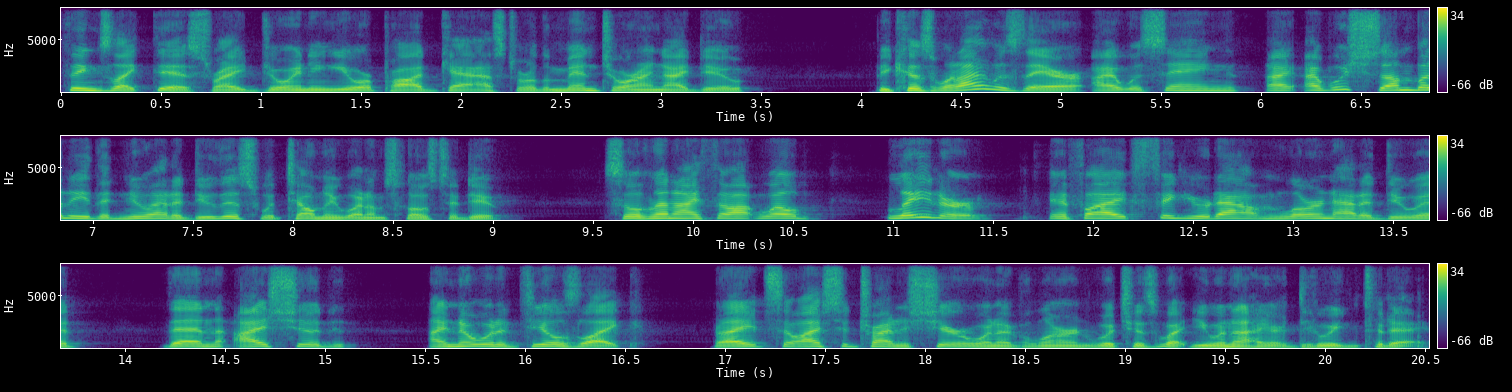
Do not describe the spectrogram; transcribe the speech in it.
things like this, right? Joining your podcast or the mentoring I do because when I was there, I was saying, I, I, wish somebody that knew how to do this would tell me what I'm supposed to do. So then I thought, well, later, if I figure it out and learn how to do it, then I should, I know what it feels like, right? So I should try to share what I've learned, which is what you and I are doing today.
